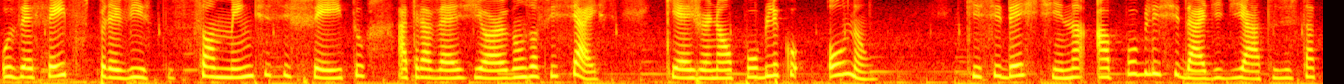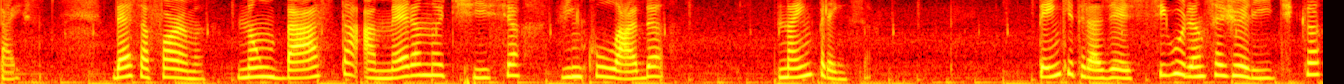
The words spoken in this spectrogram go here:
os efeitos previstos somente se feito através de órgãos oficiais que é jornal público ou não, que se destina à publicidade de atos estatais. Dessa forma, não basta a mera notícia vinculada na imprensa. Tem que trazer segurança jurídica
